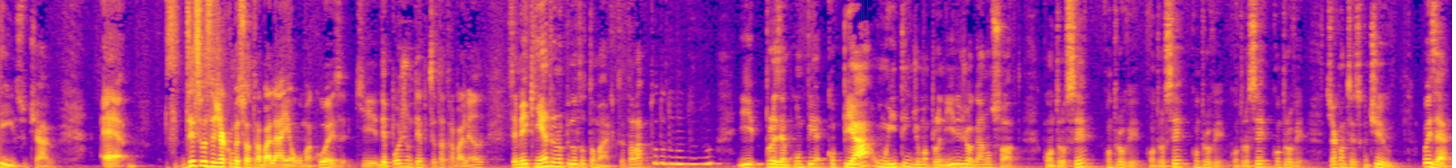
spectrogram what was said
que é isso, Thiago? É, não sei se você já começou a trabalhar em alguma coisa que depois de um tempo que você está trabalhando, você meio que entra no piloto automático. Você está lá tudo, tudo, tudo, e, por exemplo, copiar, copiar um item de uma planilha e jogar num software. Ctrl C, Ctrl V, Ctrl C, Ctrl V, Ctrl C, Ctrl V. Já aconteceu isso contigo? Pois é.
